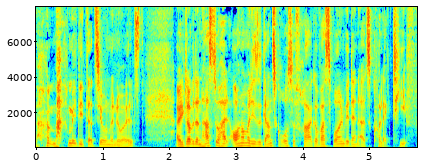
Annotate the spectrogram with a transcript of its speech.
mach Meditation, wenn du willst. Aber ich glaube, dann hast du halt auch nochmal diese ganz große Frage, was wollen wir denn als Kollektiv?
